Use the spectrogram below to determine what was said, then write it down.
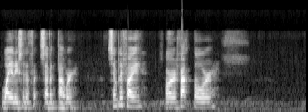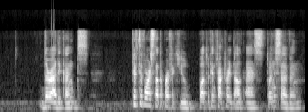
y raised to the seventh power. Simplify or factor the radicands. 54 is not a perfect cube, but we can factor it out as 27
